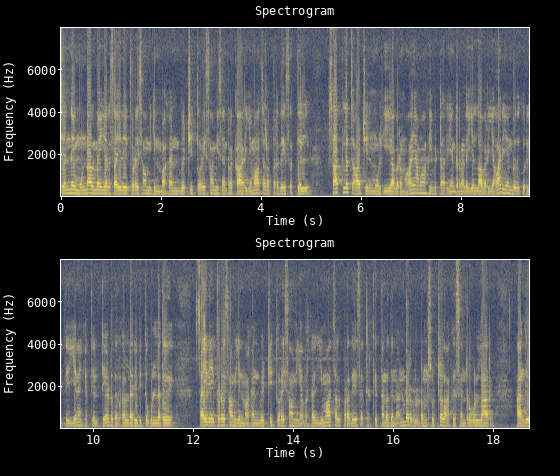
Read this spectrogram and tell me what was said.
சென்னை முன்னாள் மேயர் சைதை துரைசாமியின் மகன் வெற்றி துரைசாமி சென்ற கார் இமாச்சல பிரதேசத்தில் சட்லஜ் ஆற்றில் மூழ்கி அவர் மாயமாகிவிட்டார் என்ற நிலையில் அவர் யார் என்பது குறித்து இணையத்தில் தேடுதல்கள் அறிவித்து உள்ளது. சைதை துரைசாமியின் மகன் வெற்றி துரைசாமி அவர்கள் இமாச்சல் பிரதேசத்திற்கு தனது நண்பர்களுடன் சுற்றுலாக்கு சென்று உள்ளார். அங்கு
